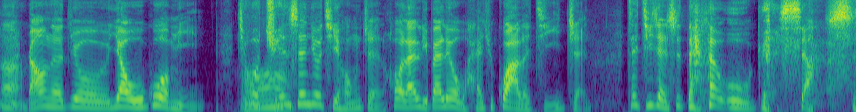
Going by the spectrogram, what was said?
嗯，然后呢就药物过敏，结果全身就起红疹。后来礼拜六我还去挂了急诊。在急诊室待了五个小时，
